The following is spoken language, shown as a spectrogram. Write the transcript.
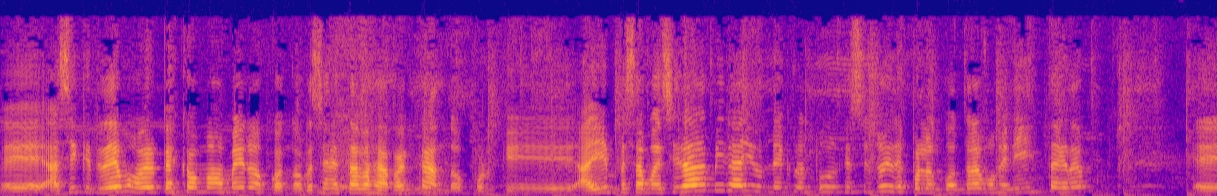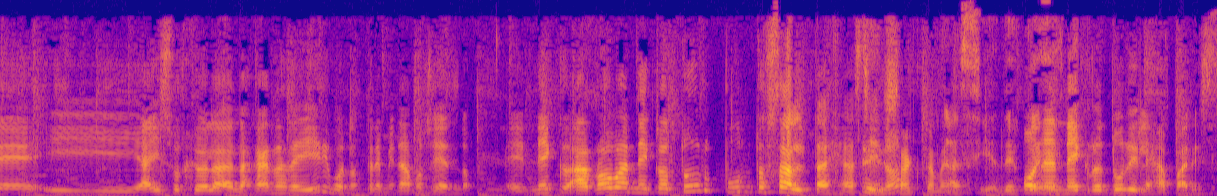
Eh, así que te debemos haber pescado más o menos cuando recién estabas arrancando, porque ahí empezamos a decir, ah, mira, hay un Necrotour, qué sé yo, y después lo encontramos en Instagram. eh, y ahí surgió la- las ganas de ir y bueno, terminamos yendo. Eh, necro, arroba necrotour.salta es así, ¿no? Exactamente. Así es. Después, Ponen Necrotour y les aparece.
